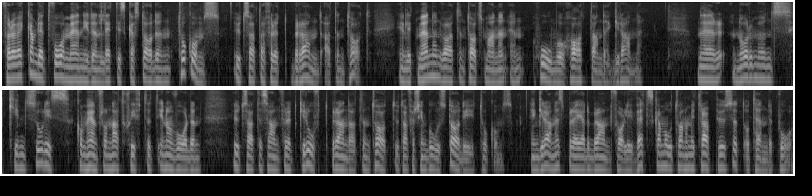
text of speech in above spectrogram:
Förra veckan blev två män i den lettiska staden Tukums utsatta för ett brandattentat. Enligt männen var attentatsmannen en homohatande granne. När Normunds Kintsulis kom hem från nattskiftet inom vården utsattes han för ett grovt brandattentat utanför sin bostad i Tukums. En granne sprayade brandfarlig vätska mot honom i trapphuset och tände på.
